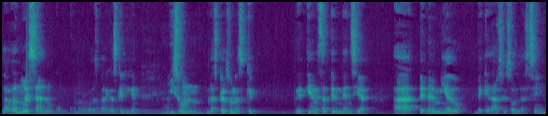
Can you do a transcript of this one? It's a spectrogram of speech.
la verdad no es sano con, las parejas que eligen, y son las personas que eh, tienen esta tendencia a tener miedo de quedarse solas. Sí.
